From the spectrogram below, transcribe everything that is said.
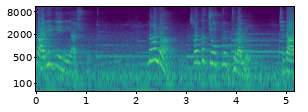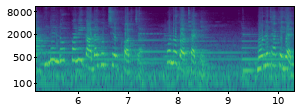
কালই গিয়ে নিয়ে আসব। না না, শান্তা চোখ মুখ ঘোরালো। রাত দিনের লোক মানে গাদা গুচ্ছের খরচা, কোনো দরকার নেই। মনে থাকে যেন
